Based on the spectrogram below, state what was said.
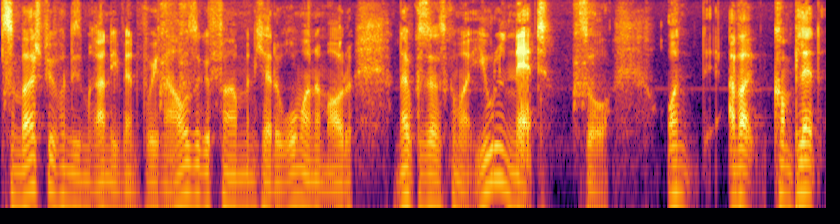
zum Beispiel von diesem Run-Event, wo ich nach Hause gefahren bin, ich hatte Roman im Auto und habe gesagt, guck mal, Jule nett, so. Und aber komplett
